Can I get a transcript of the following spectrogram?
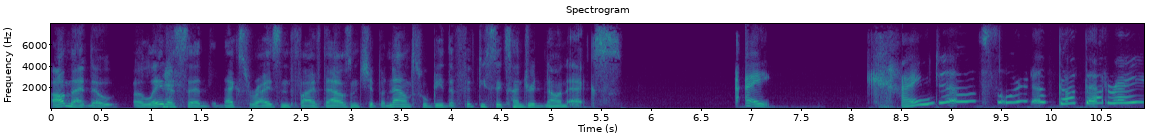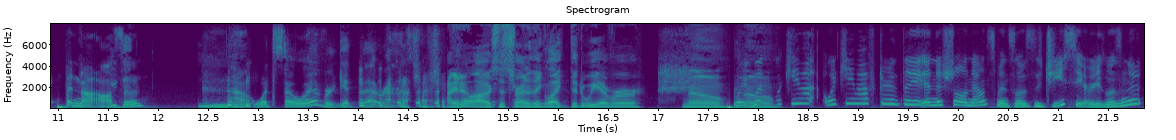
On that note, Alaina said the next Ryzen 5000 chip announced will be the 5600 non-X. I kind of, sort of got that right, but not also. Not whatsoever get that right. I know. I was just trying to think. Like, did we ever? No. Wait, no. what, what came? What came after the initial announcements? It was the G series, wasn't it?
